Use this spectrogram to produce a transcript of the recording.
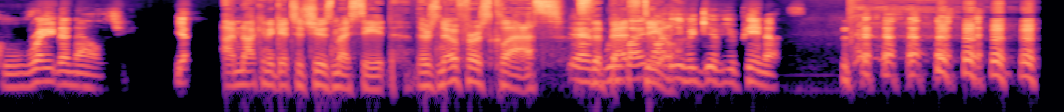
Great analogy. Yep. I'm not going to get to choose my seat. There's no first class. It's and the we best might deal. not even give you peanuts.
